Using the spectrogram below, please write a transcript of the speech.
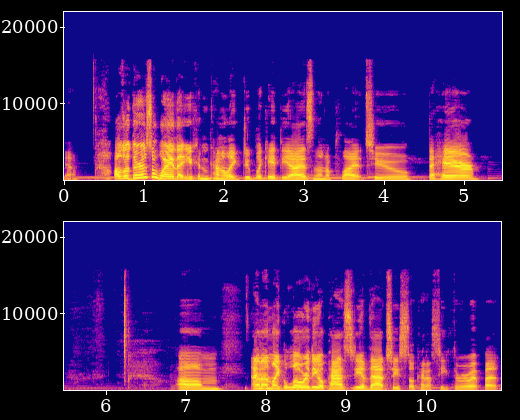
Yeah. Although there is a way that you can kind of like duplicate the eyes and then apply it to the hair. Um, and then like lower the opacity of that so you still kind of see through it. But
